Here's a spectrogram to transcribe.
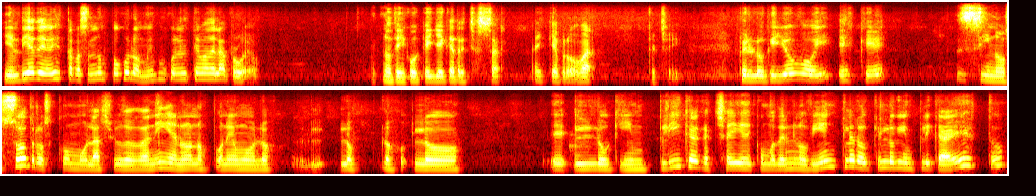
Y el día de hoy está pasando un poco lo mismo con el tema de la prueba. No te digo que haya que rechazar, hay que aprobar. Pero lo que yo voy es que si nosotros como la ciudadanía no nos ponemos los, los, eh, lo que implica, ¿cachai? Como tenerlo bien claro, qué es lo que implica esto.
